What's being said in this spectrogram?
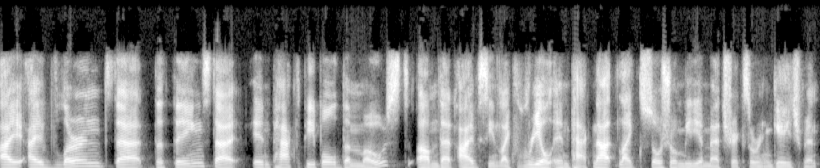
I I've learned that the things that impact people the most um, that I've seen like real impact, not like social media metrics or engagement,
